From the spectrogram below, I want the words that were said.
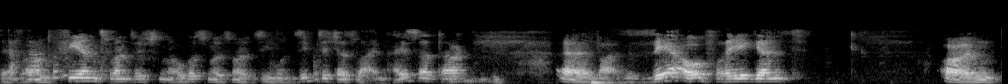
Der war am 24. August 1977, das war ein heißer Tag, äh, war sehr aufregend und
